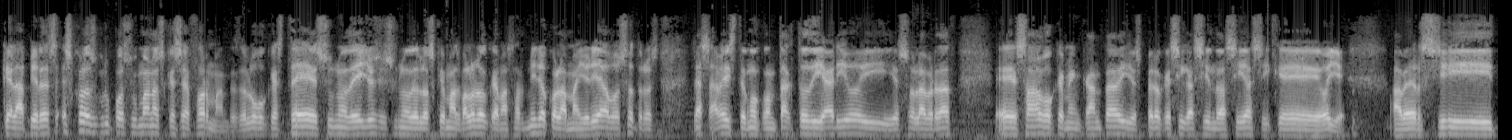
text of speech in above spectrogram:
que la pierdes, es con los grupos humanos que se forman. Desde luego que este es uno de ellos y es uno de los que más valoro, que más admiro. Con la mayoría de vosotros, ya sabéis, tengo contacto diario y eso, la verdad, es algo que me encanta y espero que siga siendo así. Así que, oye, a ver si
